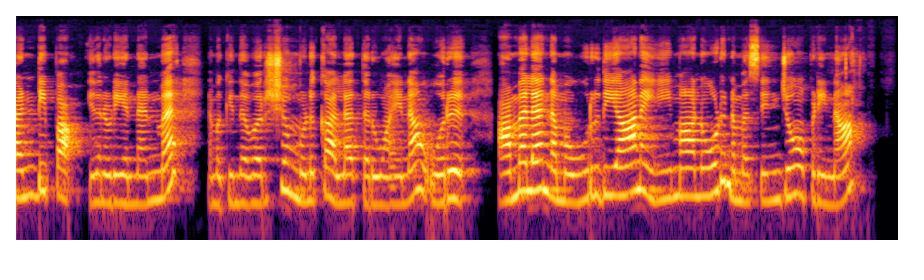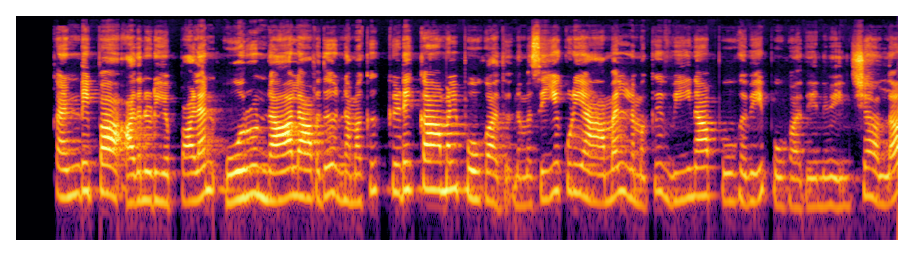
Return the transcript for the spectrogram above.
கண்டிப்பாக இதனுடைய நன்மை நமக்கு இந்த வருஷம் முழுக்க அல்லா தருவான். ஏன்னா ஒரு அமலை நம்ம உறுதியான ஈமானோடு நம்ம செஞ்சோம் அப்படின்னா கண்டிப்பாக அதனுடைய பலன் ஒரு நாளாவது நமக்கு கிடைக்காமல் போகாது. நம்ம செய்யக்கூடிய அமல் நமக்கு வீணாக போகவே போகாது. எனவே இன்ஷா அல்லா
